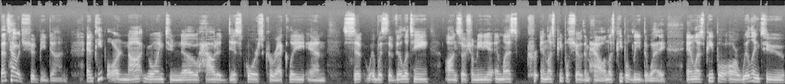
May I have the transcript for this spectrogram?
That's how it should be done. And people are not going to know how to discourse correctly and sit with civility on social media unless unless people show them how, unless people lead the way, unless people are willing to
